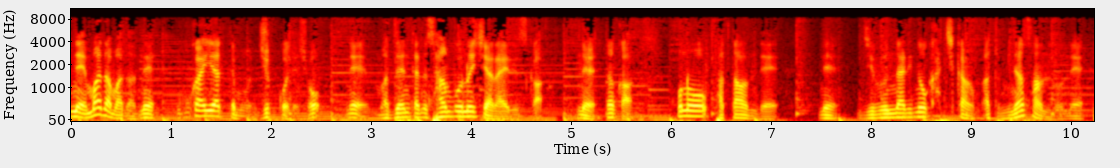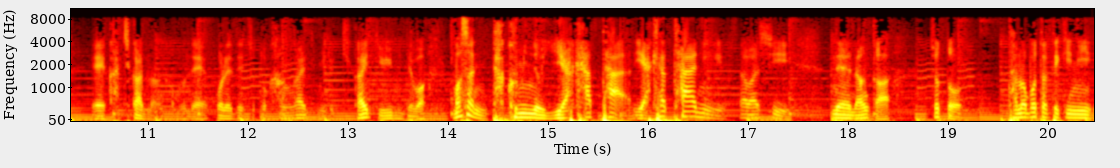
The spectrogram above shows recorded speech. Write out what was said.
ね、まだまだね、5回やっても10個でしょ？ね、まあ、全体の3分の1じゃないですか。ね、なんか、このパターンで、ね、自分なりの価値観、あと皆さんのね、えー、価値観なんかもね、これでちょっと考えてみる機会という意味では、まさに匠の館、館にふさわしい、ね、なんか、ちょっと、七夕的に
